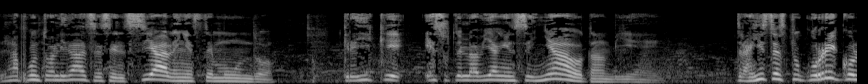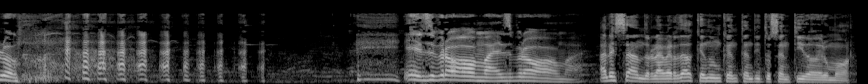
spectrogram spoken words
la puntualidad es esencial en este mundo. Creí que eso te lo habían enseñado también. ¿Trajiste tu currículum? es broma, es broma. Alessandro, la verdad que nunca entendí tu sentido del humor.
